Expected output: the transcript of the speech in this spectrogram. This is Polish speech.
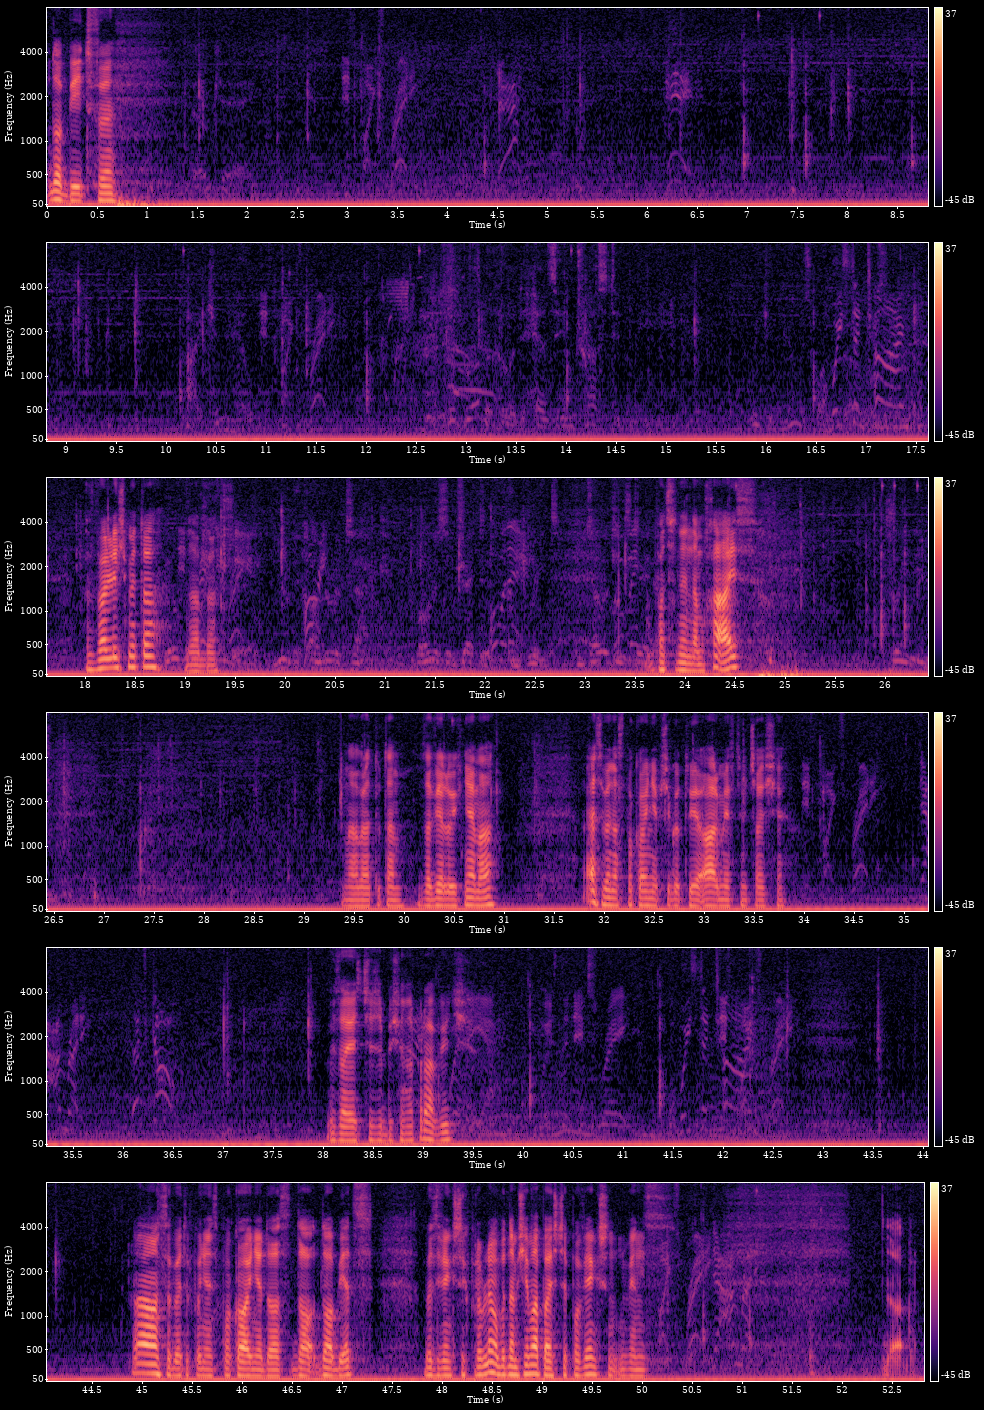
Do bitwy. Complete. Intelligence data Potrzebny nam hajs. Dobra, tu tam za wielu ich nie ma. A ja sobie na spokojnie przygotuję armię w tym czasie. Wy zajedźcie, żeby się naprawić. No, on sobie tu powinien spokojnie do, do, dobiec. Bez większych problemów, bo nam się mapa jeszcze powiększy, więc... Dobra.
